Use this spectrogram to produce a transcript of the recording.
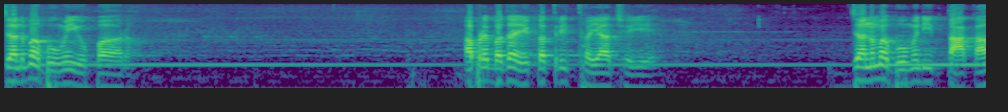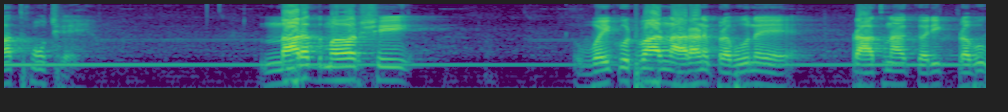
જન્મભૂમિ ઉપર આપણે બધા એકત્રિત થયા છીએ. જન્મભૂમિની તાકાત શું છે? નારદ મહર્ષિ વૈકુંઠમાં નારાયણ પ્રભુને પ્રાર્થના કરી પ્રભુ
